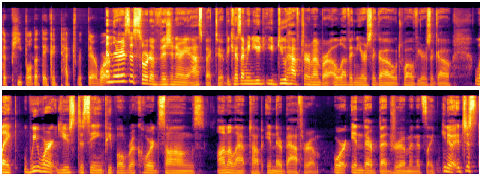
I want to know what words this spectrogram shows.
the people that they could touch with their work And there is a sort of visionary aspect to it because I mean you you do have to remember 11 years ago, 12 years ago, like we weren't used to seeing people record songs on a laptop in their bathroom or in their bedroom and it's like, you know, it's just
